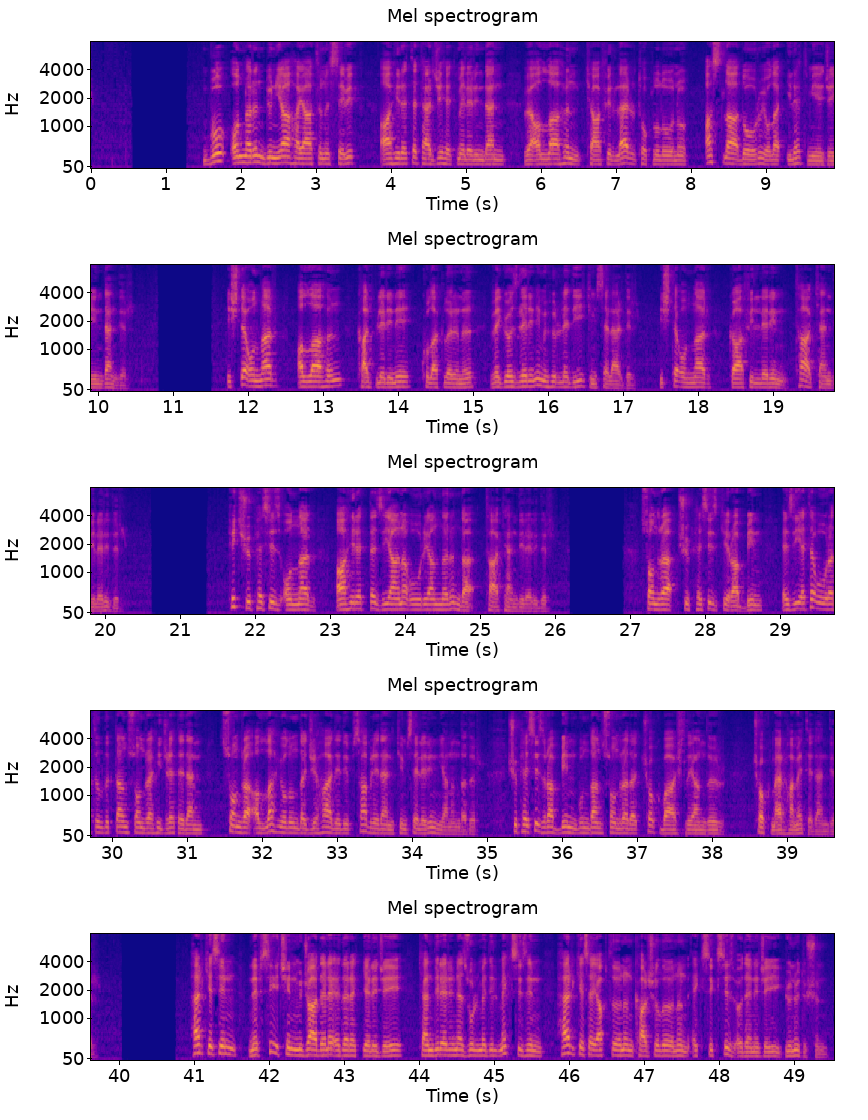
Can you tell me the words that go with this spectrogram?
Bu onların dünya hayatını sevip ahirete tercih etmelerinden ve Allah'ın kafirler topluluğunu asla doğru yola iletmeyeceğindendir. İşte onlar Allah'ın kalplerini, kulaklarını ve gözlerini mühürlediği kimselerdir. İşte onlar gafillerin ta kendileridir. Hiç şüphesiz onlar ahirette ziyana uğrayanların da ta kendileridir. Sonra şüphesiz ki Rabbin eziyete uğratıldıktan sonra hicret eden, sonra Allah yolunda cihad edip sabreden kimselerin yanındadır. Şüphesiz Rabbin bundan sonra da çok bağışlayandır, çok merhamet edendir. Herkesin nefsi için mücadele ederek geleceği, kendilerine zulmedilmeksizin herkese yaptığının karşılığının eksiksiz ödeneceği günü düşün.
